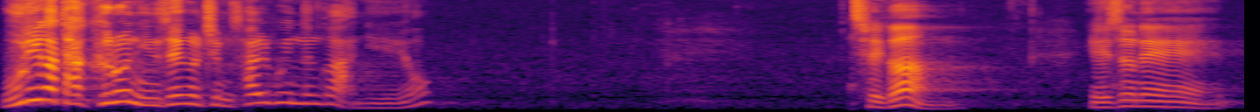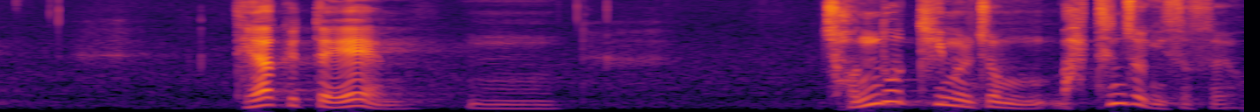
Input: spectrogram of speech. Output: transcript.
우리가 다 그런 인생을 지금 살고 있는 거 아니에요? 제가 예전에 대학교 때에 음, 전도팀을 좀 맡은 적이 있었어요.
